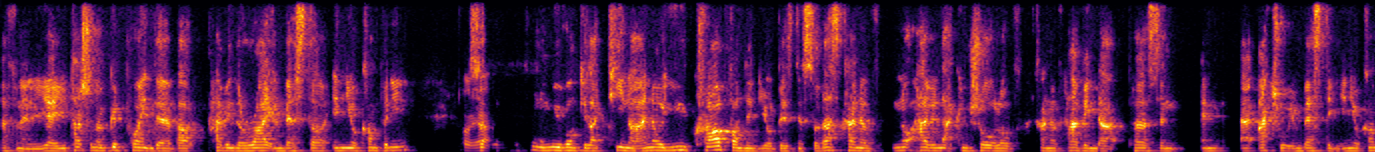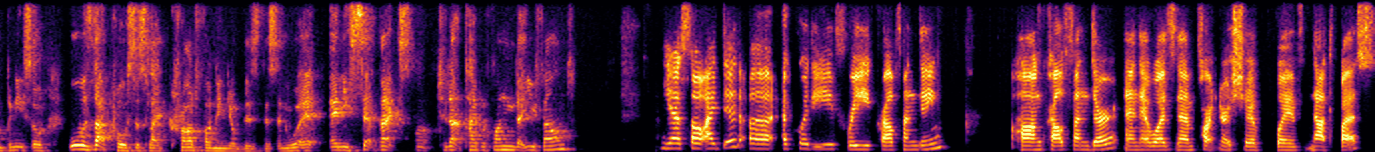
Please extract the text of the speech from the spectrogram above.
Definitely, yeah. You touched on a good point there about having the right investor in your company. Oh yeah. So I just want to move on to like Tina. I know you crowdfunded your business, so that's kind of not having that control of kind of having that person and uh, actual investing in your company. So what was that process like crowdfunding your business, and were any setbacks to that type of funding that you found? Yeah, so I did a equity-free crowdfunding on Crowdfunder, and it was in partnership with NatWest,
